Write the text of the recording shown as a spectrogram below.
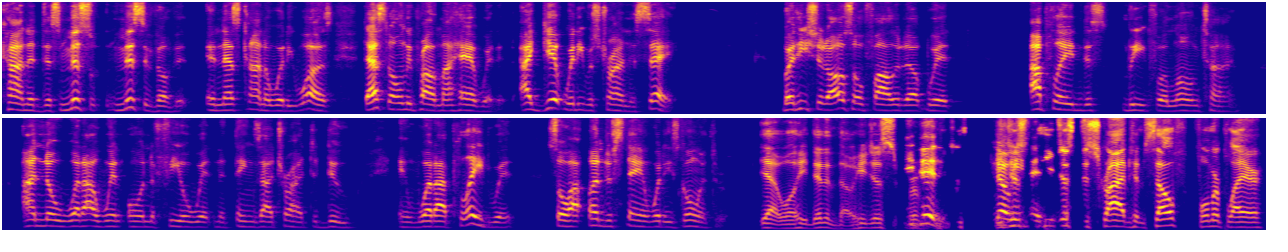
kind of dismissive of it. And that's kind of what he was. That's the only problem i had with it. I get what he was trying to say but he should also follow it up with i played in this league for a long time i know what i went on the field with and the things i tried to do and what i played with so i understand what he's going through Yeah, well, he didn't though. He just He didn't. just- No, he he just, didn't. he just described himself, former player,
